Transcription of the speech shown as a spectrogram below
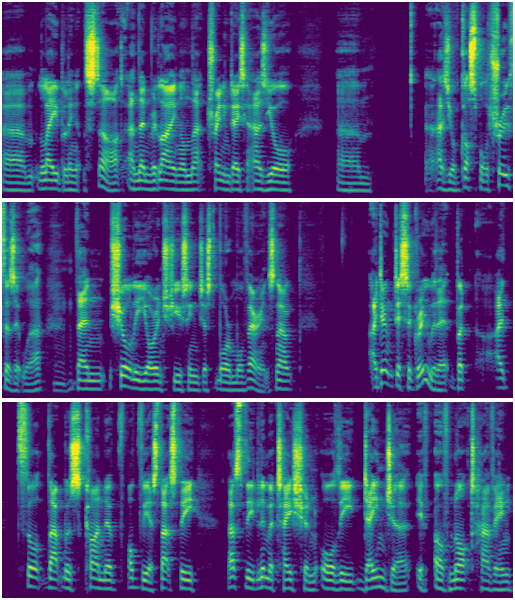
um, labeling at the start and then relying on that training data as your um, as your gospel truth, as it were, mm-hmm. then surely you're introducing just more and more variance. Now, I don't disagree with it, but I thought that was kind of obvious. That's the that's the limitation or the danger if, of not having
